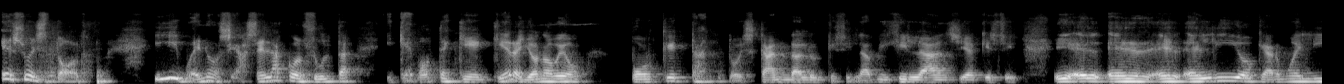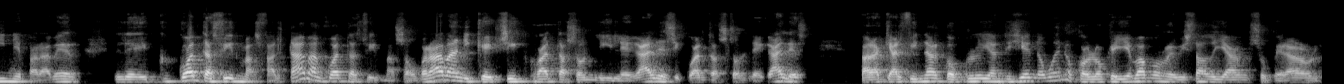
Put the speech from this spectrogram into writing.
Eso es todo. Y bueno, se hace la consulta y que vote quien quiera. Yo no veo por qué tanto escándalo, que si la vigilancia, que si y el, el, el, lío que armó el INE para ver cuántas firmas faltaban, cuántas firmas sobraban y que sí, cuántas son ilegales y cuántas son legales, para que al final concluyan diciendo, bueno, con lo que llevamos revisado ya superaron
